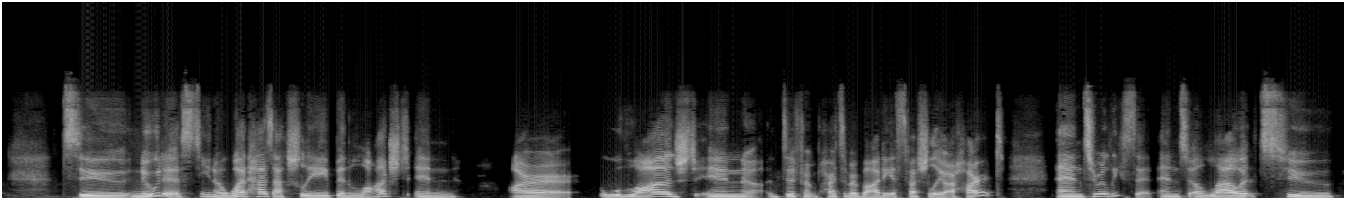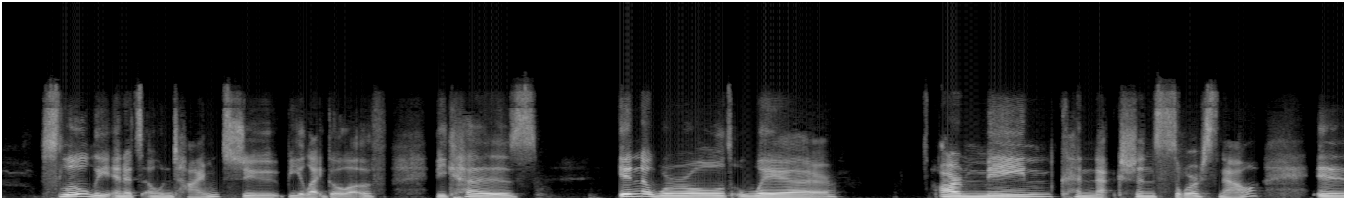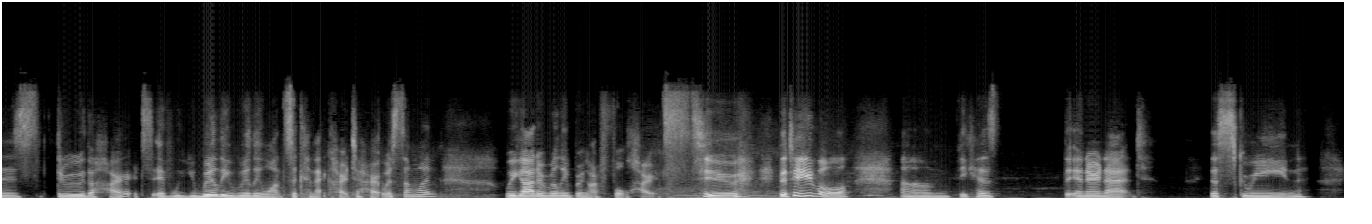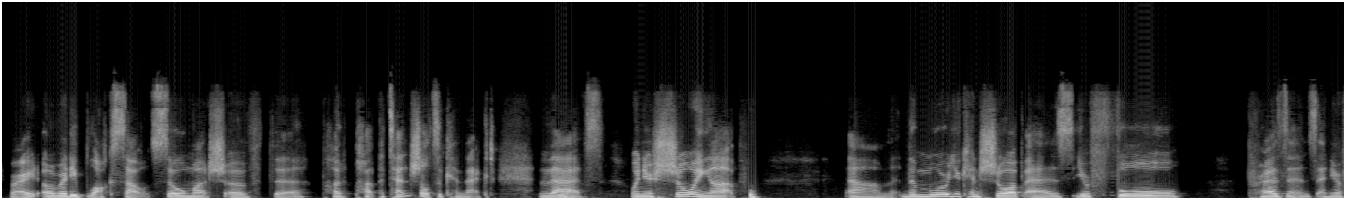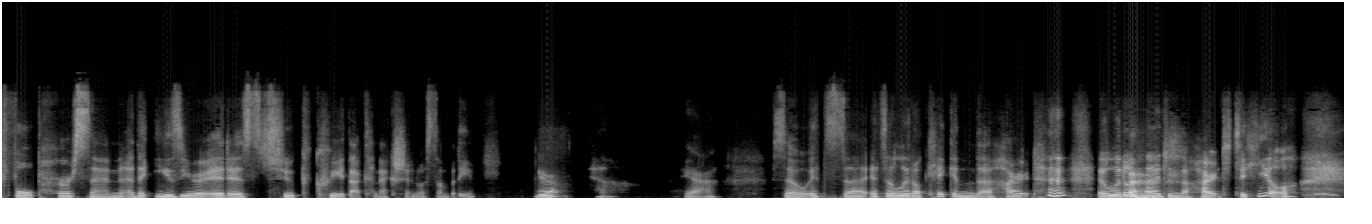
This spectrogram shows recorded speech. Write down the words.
to notice, you know, what has actually been lodged in our lodged in different parts of our body, especially our heart, and to release it and to allow it to slowly in its own time to be let go of. Because in a world where our main connection source now is through the heart. If we really, really want to connect heart to heart with someone, we got to really bring our full hearts to the table um, because the internet, the screen, right, already blocks out so much of the p- p- potential to connect that yeah. when you're showing up, um, the more you can show up as your full presence and your full person, the easier it is to create that connection with somebody. Yeah. Yeah. Yeah. So it's uh, it's a little kick in the heart, a little nudge in the heart to heal.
